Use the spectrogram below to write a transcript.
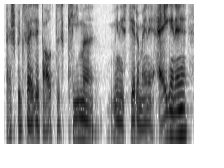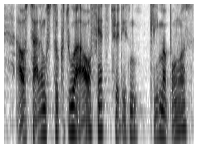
Beispielsweise baut das Klimaministerium eine eigene Auszahlungsstruktur auf jetzt für diesen Klimabonus.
